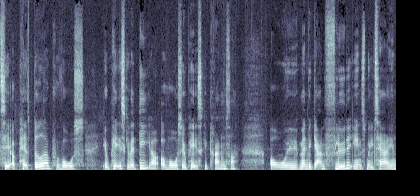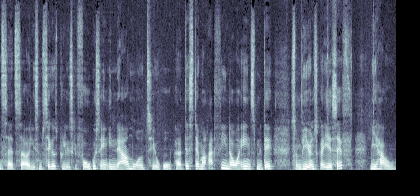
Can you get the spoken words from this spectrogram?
til at passe bedre på vores europæiske værdier og vores europæiske grænser. Og øh, man vil gerne flytte ens militære indsatser og ligesom sikkerhedspolitiske fokus ind i nærområdet til Europa. Og det stemmer ret fint overens med det, som vi ønsker i SF. Vi har jo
